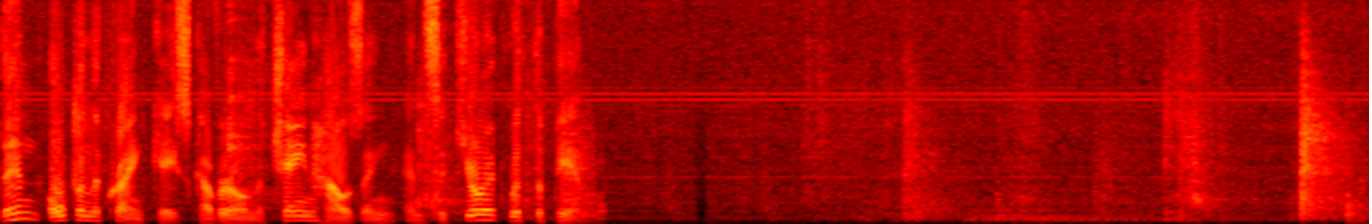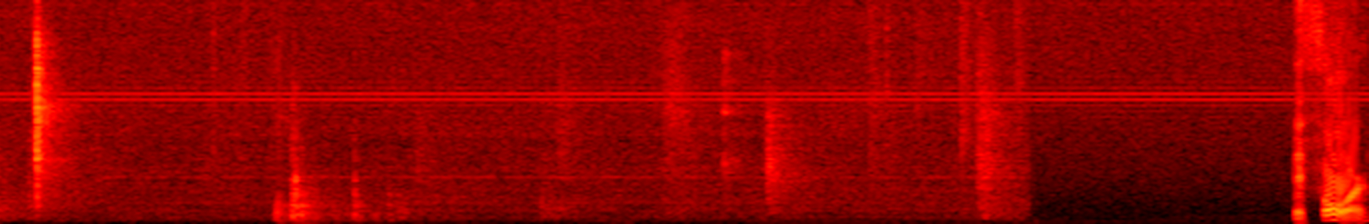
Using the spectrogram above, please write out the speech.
Then open the crankcase cover on the chain housing and secure it with the pin. Before,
